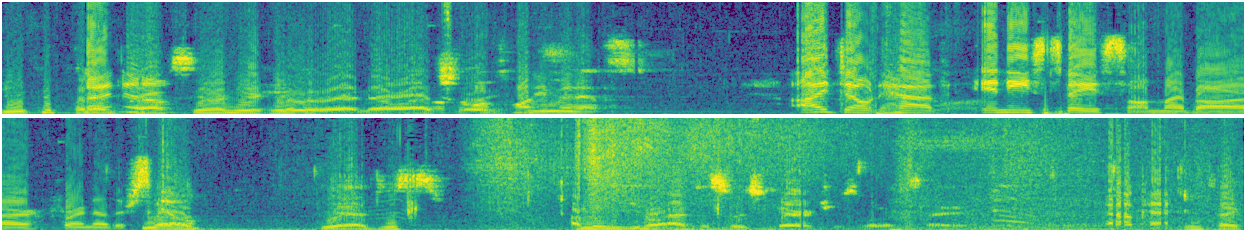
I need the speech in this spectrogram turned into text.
You could put I on proxy on your healer right now, Actually. actually. 20 minutes. I don't have any space on my bar for another skill. No, yeah, just. I mean, you don't have to switch characters, what I'm saying. Okay. You take,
